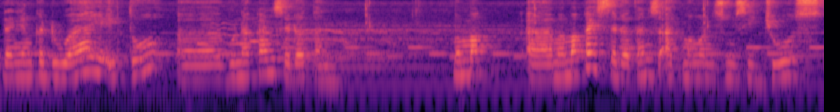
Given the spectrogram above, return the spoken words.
Dan yang kedua yaitu uh, gunakan sedotan. Memak uh, memakai sedotan saat mengonsumsi jus,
